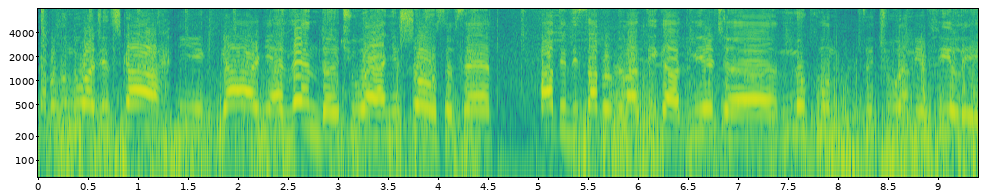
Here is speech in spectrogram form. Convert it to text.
Ka përfunduar gjithçka një garë, një event do e quaja një show, sepse pati disa problematika Admir, që nuk mund të quhet mirëfilli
